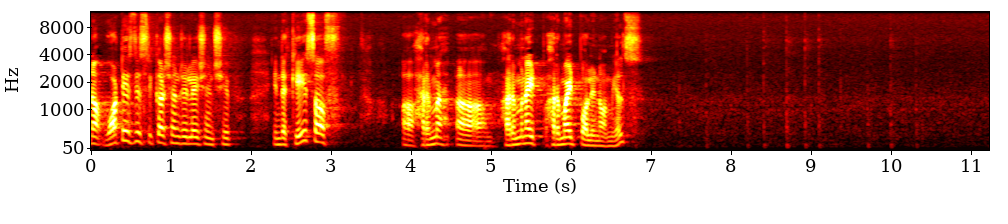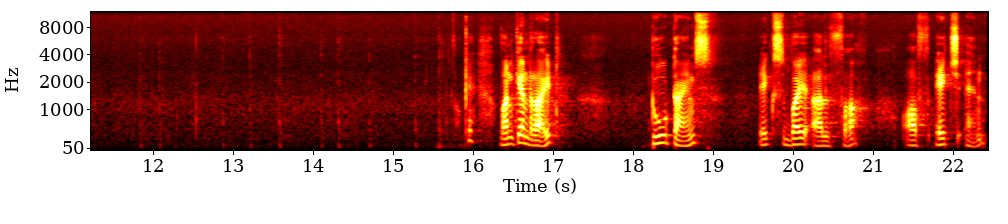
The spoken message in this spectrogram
Now what is this recursion relationship? In the case of uh, Herma, uh, Hermite, polynomials, okay, one can write 2 times x by alpha of h n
